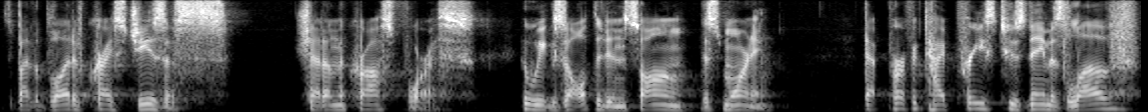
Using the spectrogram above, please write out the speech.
It's by the blood of Christ Jesus shed on the cross for us, who we exalted in song this morning. That perfect high priest whose name is love,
